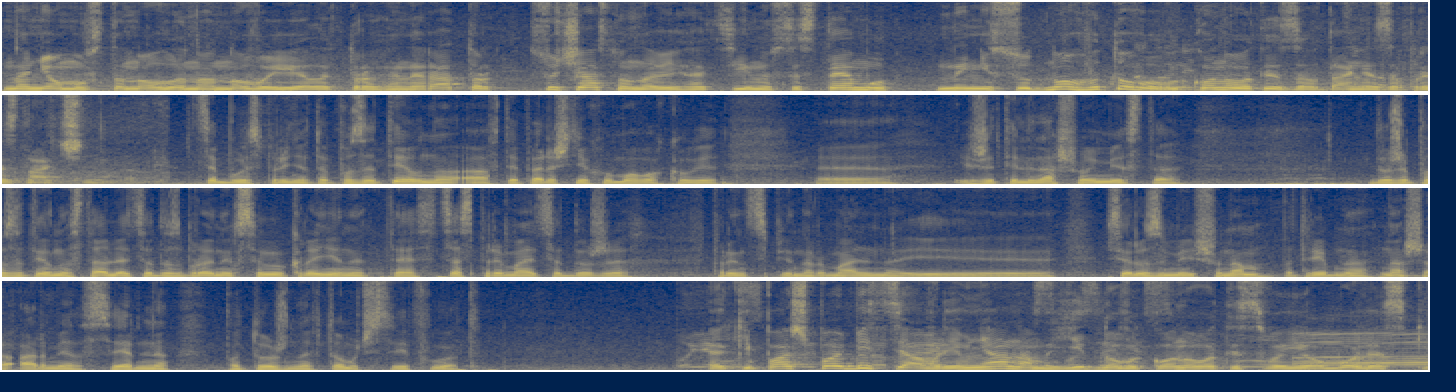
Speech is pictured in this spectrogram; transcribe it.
На ньому встановлено новий електрогенератор, сучасну навігаційну систему. Нині судно готово виконувати завдання за призначенням. Це буде сприйнято позитивно, а в теперішніх умовах, коли е, і жителі нашого міста дуже позитивно ставляться до Збройних сил України, те, це сприймається дуже в принципі нормально. І всі розуміють, що нам потрібна наша армія сильна, потужна, в тому числі і флот. Екіпаж пообіцяв рівнянам гідно виконувати свої обов'язки.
